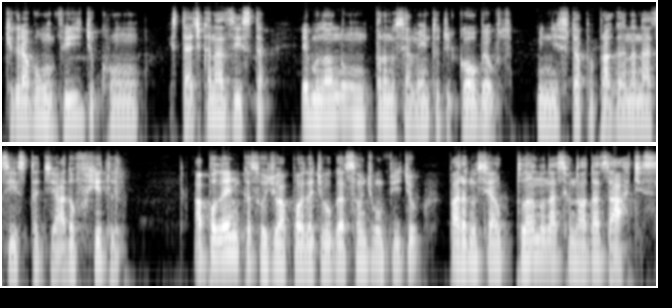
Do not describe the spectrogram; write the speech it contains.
que gravou um vídeo com estética nazista, emulando um pronunciamento de Goebbels, ministro da propaganda nazista de Adolf Hitler. A polêmica surgiu após a divulgação de um vídeo para anunciar o Plano Nacional das Artes.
